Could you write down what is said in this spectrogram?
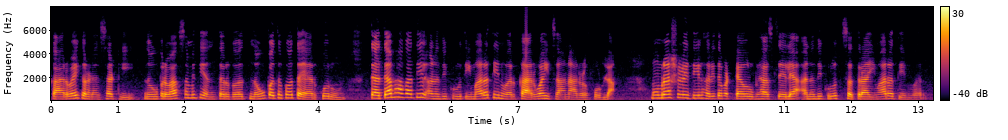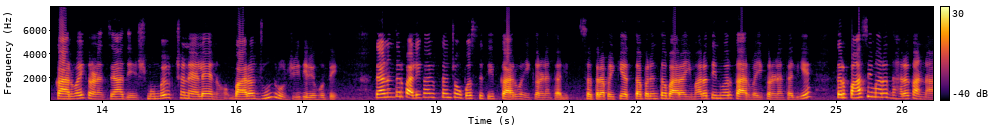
कारवाई करण्यासाठी नऊ प्रभाग समिती अंतर्गत नऊ पथकं तयार करून त्या त्या भागातील अनधिकृत इमारतींवर कारवाईचा नारळ फोडला. मुंब्राशेळ येथील हरितपट्ट्यावर उभ्या असलेल्या अनधिकृत सतरा इमारतींवर कारवाई करण्याचे आदेश मुंबई उच्च न्यायालयानं बारा जून रोजी दिले होते. त्यानंतर पालिका आयुक्तांच्या उपस्थितीत कारवाई करण्यात आली. सतरा पैकी आतापर्यंत बारा इमारतींवर कारवाई करण्यात आली आहे तर पाच इमारत धारकांना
